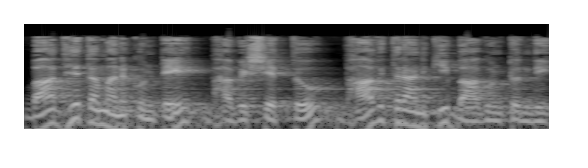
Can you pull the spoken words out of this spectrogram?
బాధ్యత మనకుంటే భవిష్యత్తు భావితరానికి బాగుంటుంది.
